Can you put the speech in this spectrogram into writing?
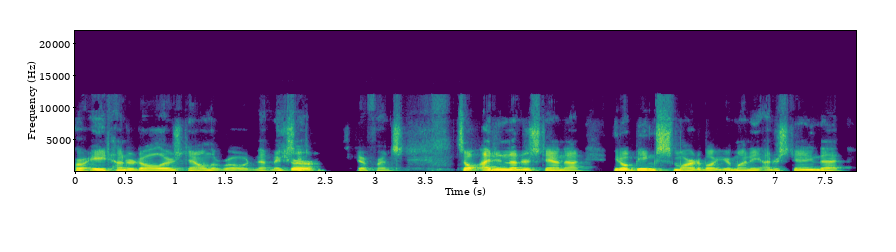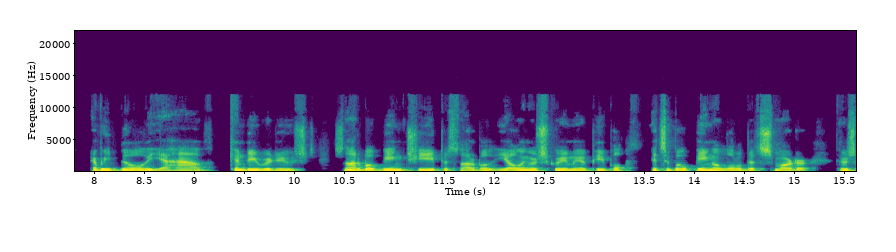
or $800 down the road. And that makes sure. a difference. So I didn't understand that. You know, being smart about your money, understanding that every bill that you have can be reduced. It's not about being cheap. It's not about yelling or screaming at people. It's about being a little bit smarter. There's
